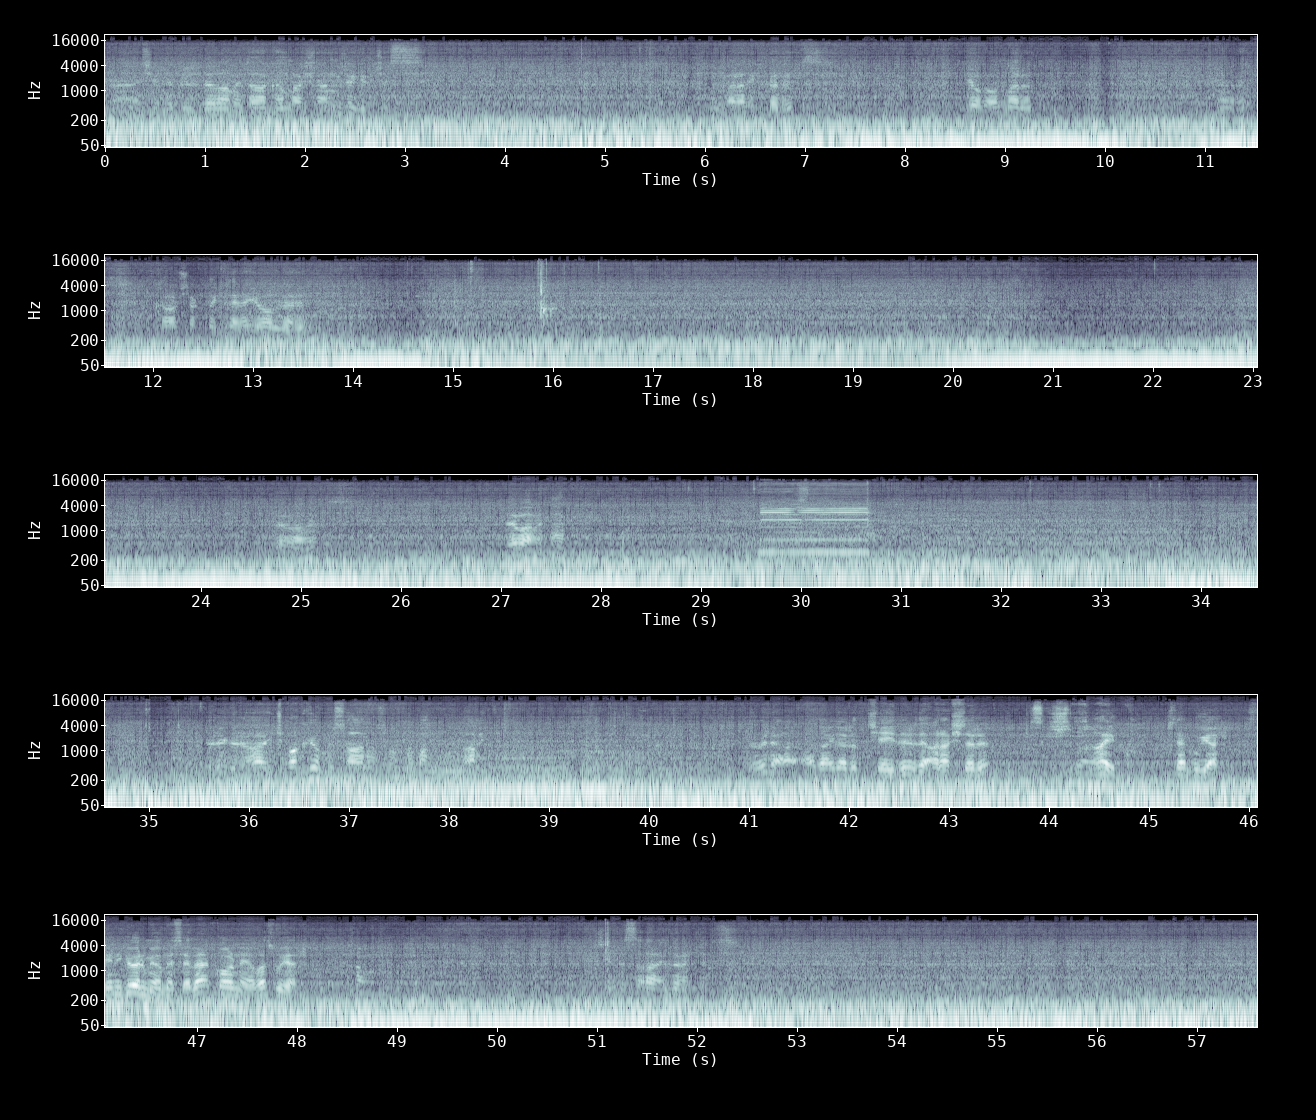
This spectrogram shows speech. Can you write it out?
Ha, şimdi düz devam et Hakan. Başlangıca gireceğiz. Bunlara dikkat et. Yol onların. Evet. Kavşaktakilere yol verin. Devam et. Devam et abi. Göre göre ha hiç bakıyor mu sağına soluna bak abi. Öyle a- adayların şeyleri de araçları Sıkıştırıyorlar. hayır sen uyar. Seni görmüyor mesela kornaya bas uyar. Tamam. Şimdi sağa döneceğiz.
